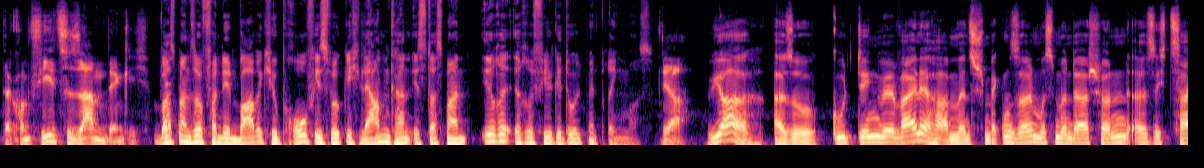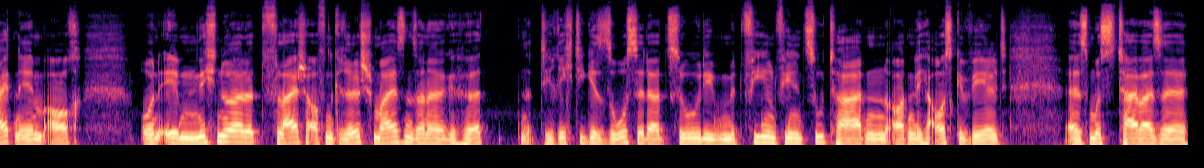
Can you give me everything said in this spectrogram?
Da kommt viel zusammen, denke ich. Was man so von den Barbecue-Profis wirklich lernen kann, ist, dass man irre, irre viel Geduld mitbringen muss. Ja. Ja, also gut Ding will Weile haben. Wenn es schmecken soll, muss man da schon äh, sich Zeit nehmen auch und eben nicht nur das Fleisch auf den Grill schmeißen, sondern gehört die richtige Soße dazu, die mit vielen, vielen Zutaten ordentlich ausgewählt. Es muss teilweise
